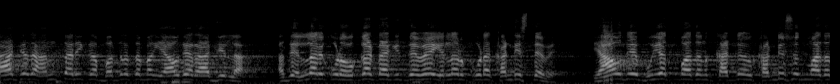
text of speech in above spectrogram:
ರಾಜ್ಯದ ಆಂತರಿಕ ಭದ್ರತೆ ಬಗ್ಗೆ ಯಾವುದೇ ರಾಜ್ಯ ಇಲ್ಲ. ಅದು ಎಲ್ಲರೂ ಕೂಡ ಒಗ್ಗಟ್ಟಾಗಿದ್ದೇವೆ ಎಲ್ಲರೂ ಕೂಡ ಖಂಡಿಸ್ತೇವೆ. ಯಾವುದೇ ಭೂಯೋತ್ಪಾದನೆ ಖಂಡ ಖಂಡಿಸೋದು ಮಾತ್ರ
